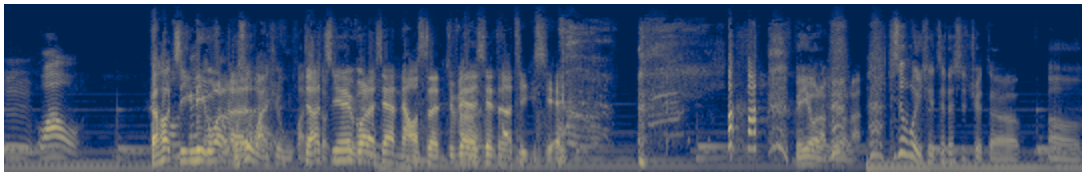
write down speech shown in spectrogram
嗯，哇哦，然后经历过了，我是完全无法接受一个人。然后经历过了现在鸟声，就变成现在的停歇。没有了，没有了。其实我以前真的是觉得，嗯、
